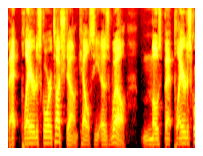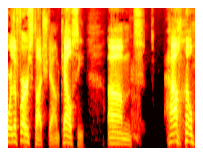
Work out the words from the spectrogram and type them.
bet player to score a touchdown, Kelce as well most bet player to score the first touchdown, Kelce. Um, how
